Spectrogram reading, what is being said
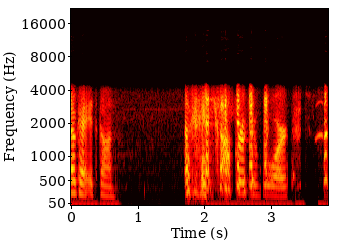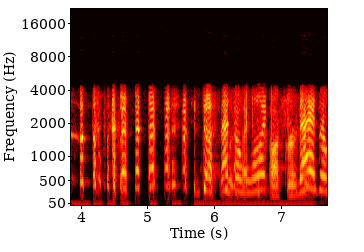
Okay, it's gone. Okay. cockroach of war. That's a like one. cockroach. That is a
